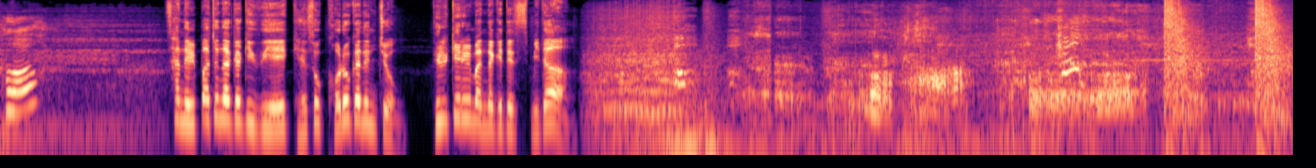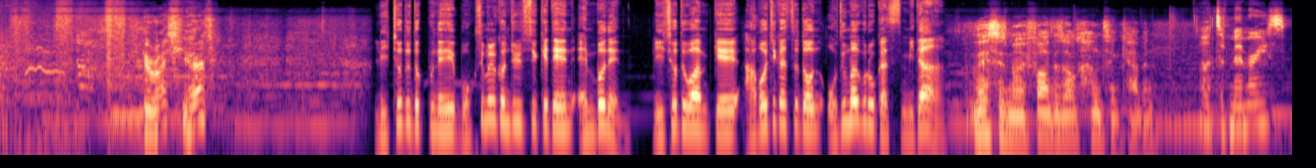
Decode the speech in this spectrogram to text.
Hello? 산을 빠져나가기 위해 계속 걸어가는 중 들개를 만나게 됐습니다. Right? You? 리처드 덕분에 목숨을 건질 수 있게 된 엠버는 리처드와 함께 아버지가 쓰던 오두막으로 갔습니다. This is my father's old hunting cabin. Lots of memories.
